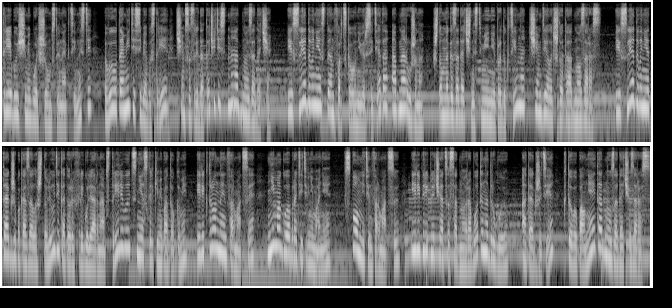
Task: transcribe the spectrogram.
требующими большей умственной активности, вы утомите себя быстрее, чем сосредоточитесь на одной задаче. Исследование Стэнфордского университета обнаружено, что многозадачность менее продуктивна, чем делать что-то одно за раз. Исследование также показало, что люди, которых регулярно обстреливают с несколькими потоками, электронная информация, не могу обратить внимание, вспомнить информацию или переключаться с одной работы на другую, а также те, кто выполняет одну задачу за раз.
